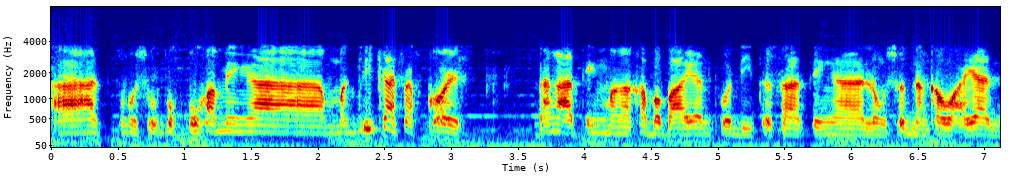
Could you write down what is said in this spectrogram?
at sumusubok po kaming ah, maglikas of course ng ating mga kababayan po dito sa ating ah, lungsod ng Kawayan.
